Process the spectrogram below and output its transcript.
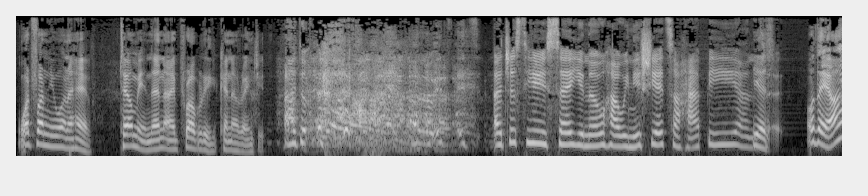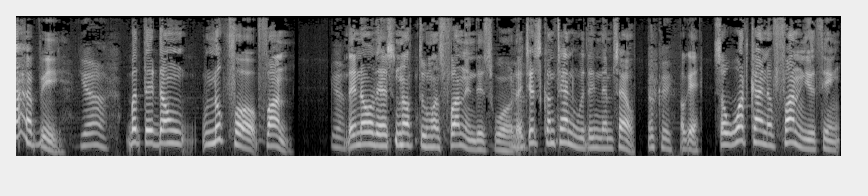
What fun you want to have? Tell me, and then I probably can arrange it. I don't. no, it's, it's. I just hear you say, you know, how initiates are happy and. Yes. uh, Oh, they are happy, yeah. but they don't look for fun. Yeah. They know there's not too much fun in this world. Yeah. They're just content within themselves. Okay. Okay. So, what kind of fun you think?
